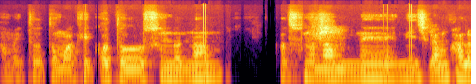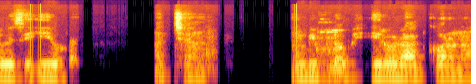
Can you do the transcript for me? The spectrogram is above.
আমি তো তোমাকে কত সুন্দর নাম, কত সুন্দর নাম নিয়েছিলাম, ভালোবেসে, হিরো। আচ্ছা। বিপ্লব, হিরো, রাগ করো না।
